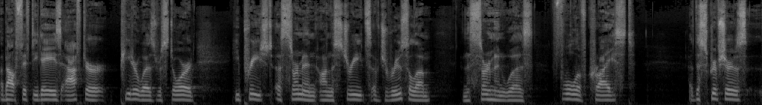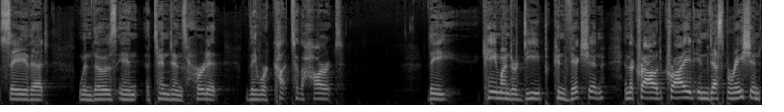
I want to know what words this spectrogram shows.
about 50 days after Peter was restored, he preached a sermon on the streets of Jerusalem, and the sermon was full of Christ. Uh, the scriptures say that when those in attendance heard it, they were cut to the heart. They came under deep conviction, and the crowd cried in desperation,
